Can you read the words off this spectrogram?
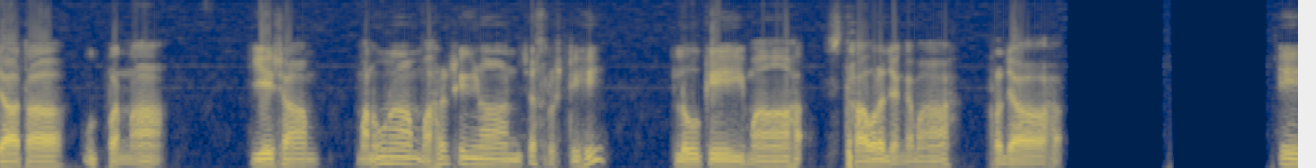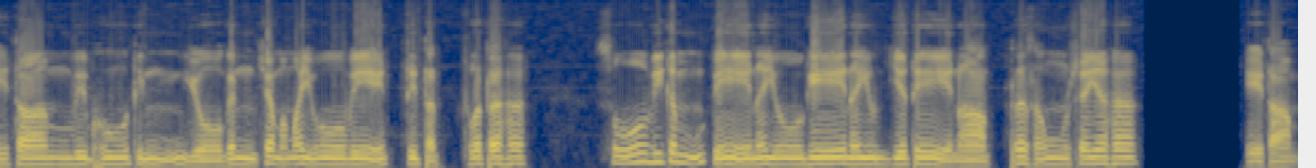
जाता उत्पन्ना येषाम् मनूनाम् महर्षीणाम् च सृष्टिः लोके इमाः स्थावरजङ्गमाः प्रजाः। एताम् विभूतिम् योगम् च मम यो वेत्ति तत्त्वतः। सोऽविकम्पेन योगेन युज्यते नात्र संशयः। एताम्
